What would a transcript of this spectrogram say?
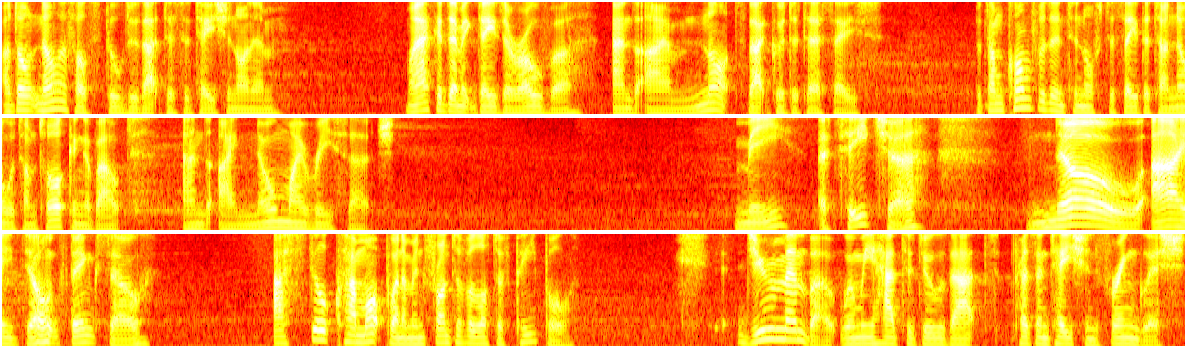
I don't know if I'll still do that dissertation on him. My academic days are over, and I'm not that good at essays. But I'm confident enough to say that I know what I'm talking about, and I know my research. Me? A teacher? No, I don't think so. I still clam up when I'm in front of a lot of people. Do you remember when we had to do that presentation for English?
